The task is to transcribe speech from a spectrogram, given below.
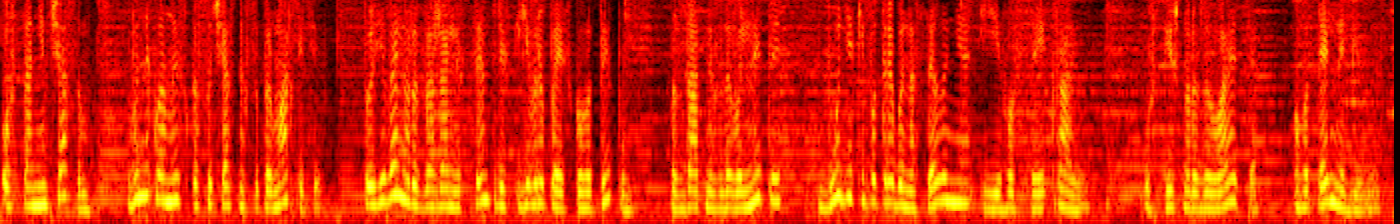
Останнім часом виникла низка сучасних супермаркетів, торгівельно-розважальних центрів європейського типу, здатних задовольнити будь-які потреби населення і гостей краю. Успішно розвивається готельний бізнес.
